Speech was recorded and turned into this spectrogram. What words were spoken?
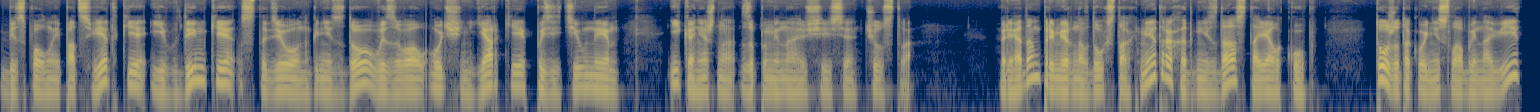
без полной подсветки и в дымке, стадион «Гнездо» вызывал очень яркие, позитивные и, конечно, запоминающиеся чувства. Рядом, примерно в 200 метрах от гнезда, стоял куб. Тоже такой неслабый на вид,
